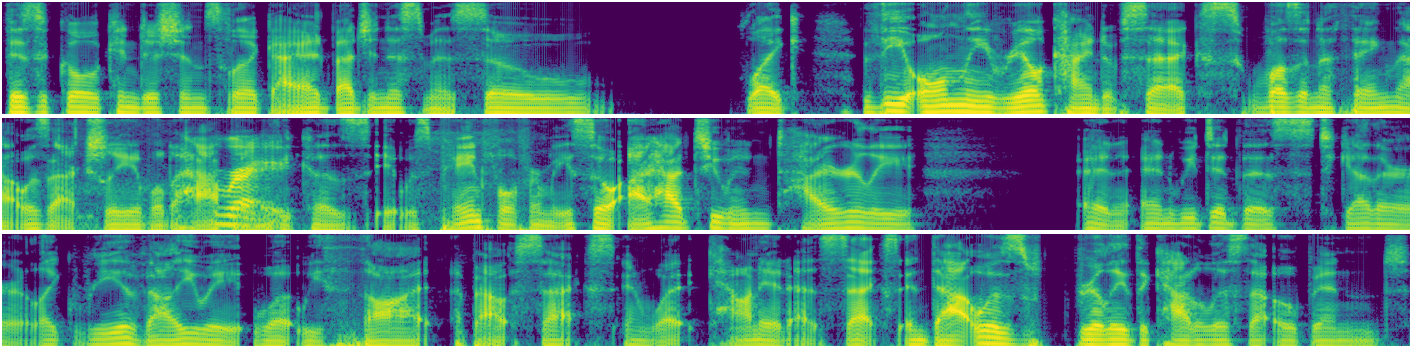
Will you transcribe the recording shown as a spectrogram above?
physical conditions. Like I had vaginismus, so like the only real kind of sex wasn't a thing that was actually able to happen Right. because it was painful for me. So I had to entirely and and we did this together like reevaluate what we thought about sex and what counted as sex and that was really the catalyst that opened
